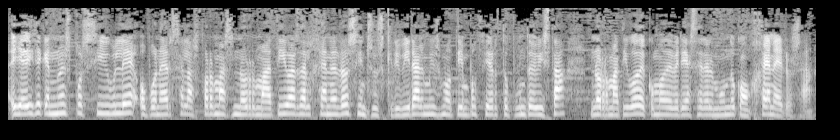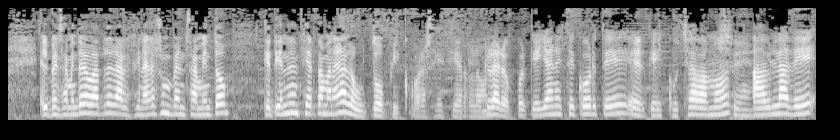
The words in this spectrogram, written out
ella dice que no es posible oponerse a las formas normativas del género sin suscribir al mismo tiempo cierto punto de vista normativo de cómo debería ser el mundo con género. O sea, el pensamiento de Butler al final es un pensamiento que tiene en cierta manera lo utópico, por así decirlo. Claro, porque ella en este corte, el que escuchábamos, habla de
